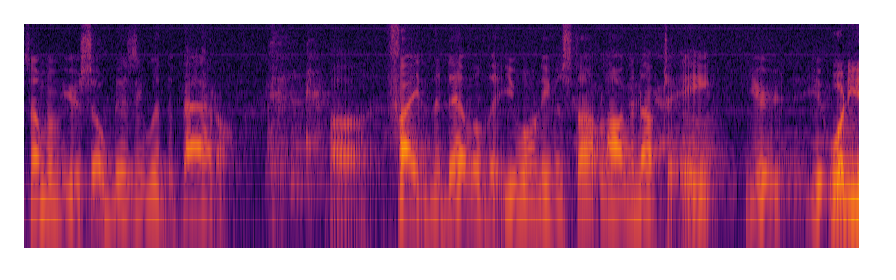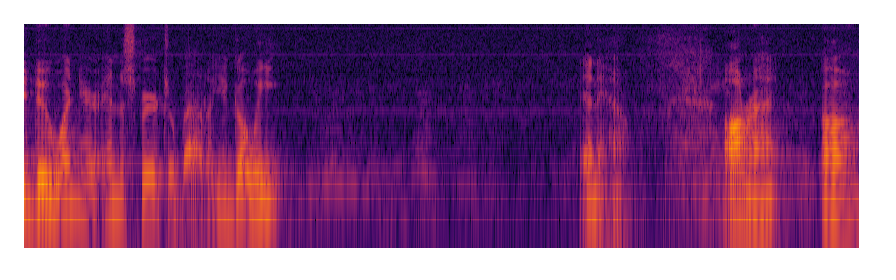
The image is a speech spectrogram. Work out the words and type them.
Some of you are so busy with the battle, uh, fighting the devil, that you won't even stop long enough to eat. You're, you, what do you do when you're in the spiritual battle? You go eat. Anyhow, all right. Uh,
